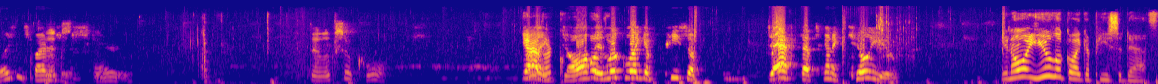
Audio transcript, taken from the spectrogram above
Poison spiders are scary. They look so cool. Yeah, No, they're they cool, don't. They look like a piece of death that's gonna kill you. You know what? You look like a piece of death.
